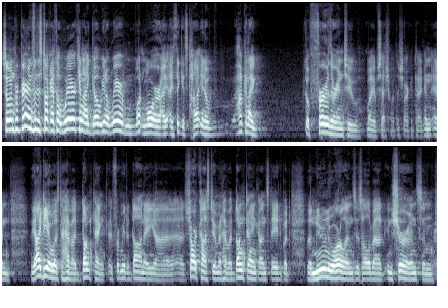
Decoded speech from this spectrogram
So, in preparing for this talk, I thought, where can I go? You know, where, what more? I, I think it's time, you know, how can I go further into my obsession with the shark attack. And, and the idea was to have a dunk tank, for me to don a, uh, a, shark costume and have a dunk tank on stage, but the new New Orleans is all about insurance and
